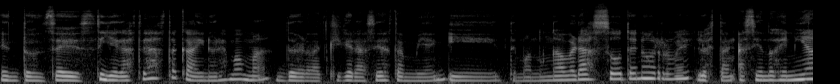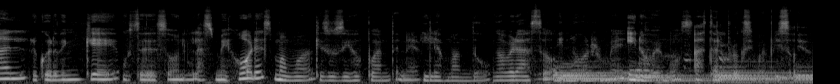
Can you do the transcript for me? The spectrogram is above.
Entonces, si llegaste hasta acá y no eres mamá, de verdad que gracias también. Y te mando un abrazote enorme. Lo están haciendo genial. Recuerden que ustedes son las mejores mamás que sus hijos puedan tener. Y les mando un abrazo enorme. Y nos vemos hasta el próximo episodio.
